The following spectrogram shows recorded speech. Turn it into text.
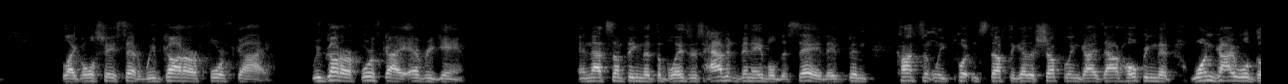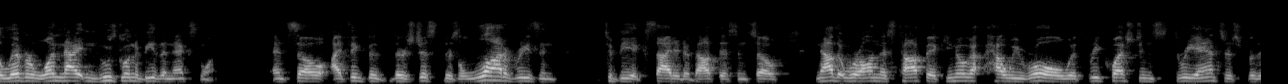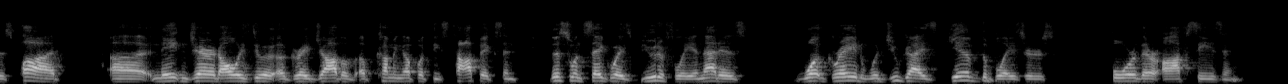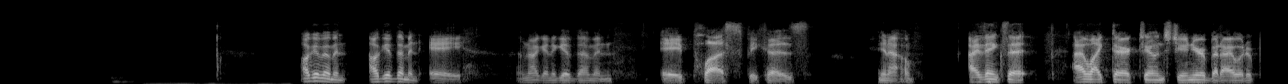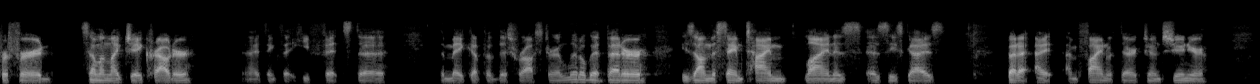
like Olshey said, we've got our fourth guy. We've got our fourth guy every game. And that's something that the Blazers haven't been able to say. They've been constantly putting stuff together, shuffling guys out, hoping that one guy will deliver one night and who's going to be the next one. And so I think that there's just there's a lot of reason to be excited about this. And so now that we're on this topic, you know how we roll with three questions, three answers for this pod. Uh, Nate and Jared always do a, a great job of, of coming up with these topics. And this one segues beautifully, and that is what grade would you guys give the Blazers for their off season? I'll give them an I'll give them an A. I'm not going to give them an A plus because you know I think that I like Derrick Jones Jr., but I would have preferred someone like Jae Crowder. I think that he fits the the makeup of this roster a little bit better. He's on the same timeline as as these guys but I, I am fine with Derrick Jones Jr.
